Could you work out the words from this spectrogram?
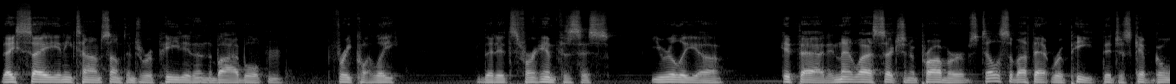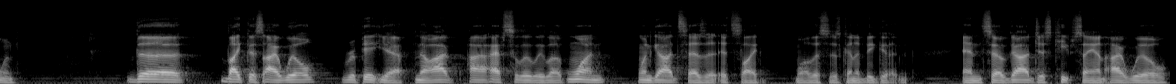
They say anytime something's repeated in the Bible hmm. frequently that it's for emphasis. You really uh, hit that in that last section of Proverbs. Tell us about that repeat that just kept going. The like this I will repeat. Yeah. No, I I absolutely love one when God says it, it's like, well, this is going to be good. And so God just keeps saying, I will.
